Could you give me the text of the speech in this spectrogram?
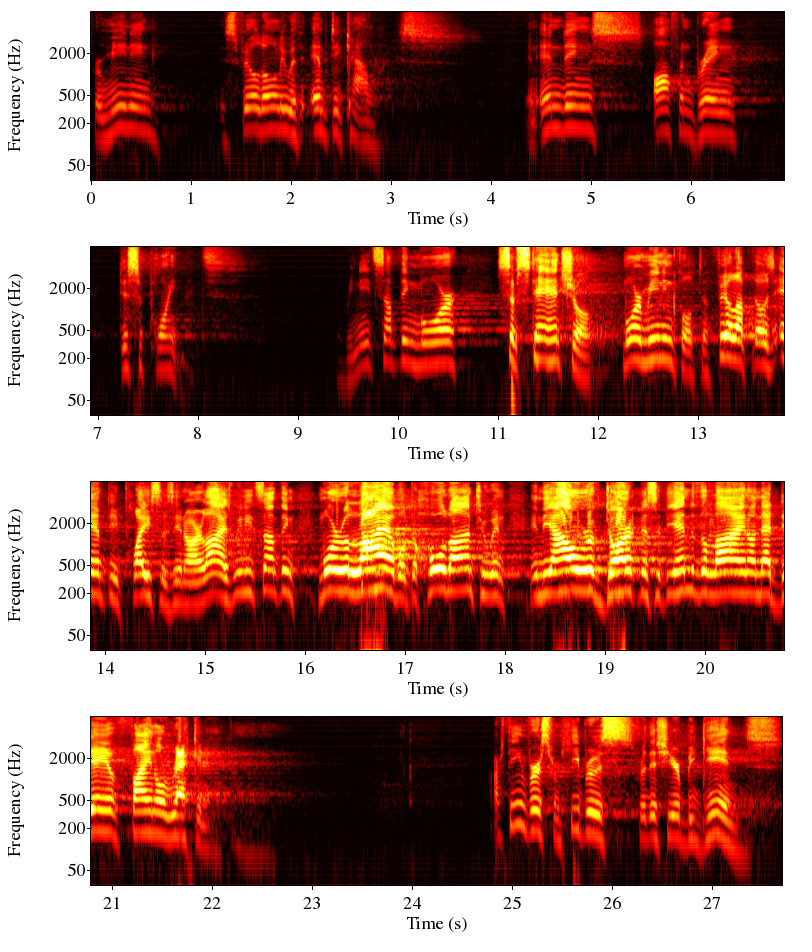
for meaning is filled only with empty calories. And endings often bring disappointment. We need something more substantial, more meaningful to fill up those empty places in our lives. We need something more reliable to hold on to in, in the hour of darkness at the end of the line on that day of final reckoning. Our theme verse from Hebrews for this year begins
